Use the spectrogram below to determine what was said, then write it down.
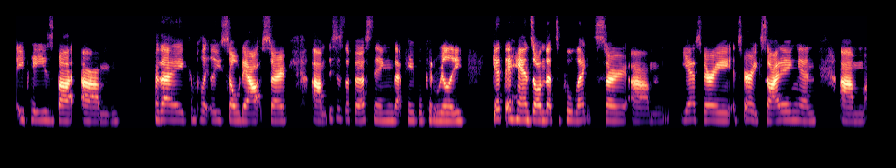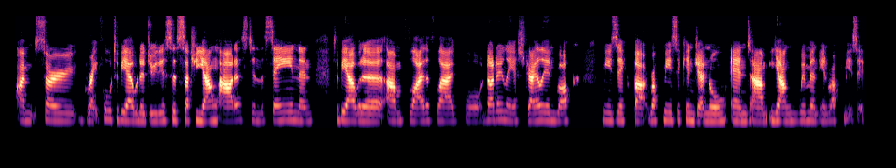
EPs, but um they completely sold out. So um, this is the first thing that people can really get their hands on that's a full length. So um yeah it's very it's very exciting. And um i'm so grateful to be able to do this as such a young artist in the scene and to be able to um fly the flag for not only australian rock music but rock music in general and um young women in rock music.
